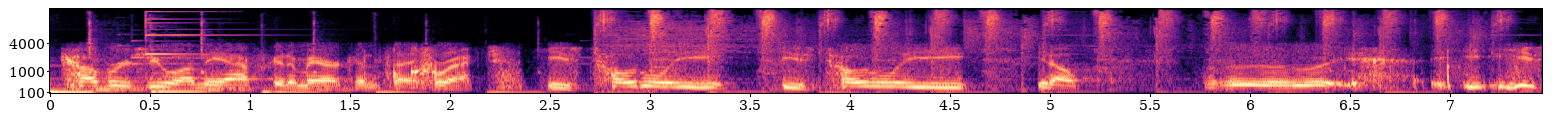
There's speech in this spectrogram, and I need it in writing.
It covers you on the African American thing. Correct. He's totally, he's totally, you know, uh, he's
